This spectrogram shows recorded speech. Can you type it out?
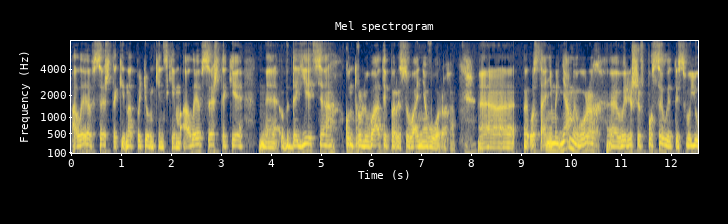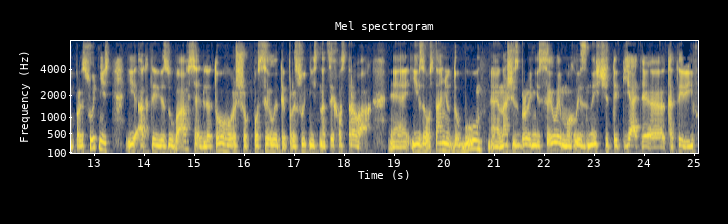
але все ж таки над Потьомкінським, але все ж таки е, вдається контролювати пересування ворога. Е, Останніми днями ворог е, вирішив посилити свою присутність і активізувався для того, щоб посилити присутність на цих островах. Е, І за останню добу наші збройні сили могли знищити п'ять катерів,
